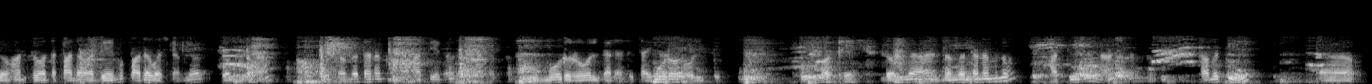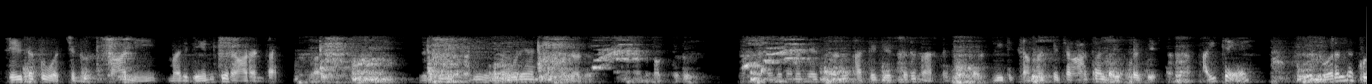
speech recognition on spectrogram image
యోహాన్ తర్వాత పదవ అధ్యాయము పదవ వర్షంలో దొంగతనం హత్యగా ఈ మూడు రోల్స్ అన్నది టైప్ మూడు. Roles okay. దొంగ దొంగతనంలో హత్యలో నాశనంలో కాబట్టి చేతకు వచ్చిన. కానీ మరి దేనికి రారంట? మూడే అని భక్తుడు. దొంగతనం చేస్తాడు హత్య చేస్తాడు నాశనం చేస్తాడు. వీటికి సంబంధించిన చాలా డిస్కస్ చేస్తాడు అయితే గొర్రెలకు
